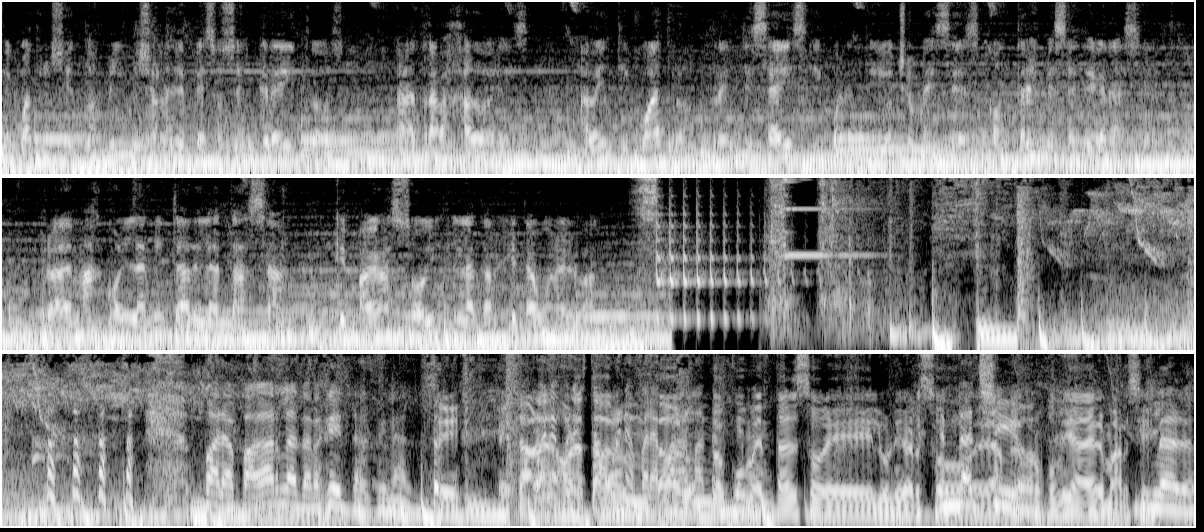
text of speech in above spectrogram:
de 400 mil millones de pesos en créditos para trabajadores a 24, 36 y 48 meses con 3 meses de gracia. Pero además con la mitad de la tasa que pagás hoy en la tarjeta o en el banco. Para pagar la tarjeta al final. Sí. Está, ahora Bueno, ahora está estaba, en bueno un, estaba en documental sobre el universo de la profundidad del mar. Sí. Claro.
